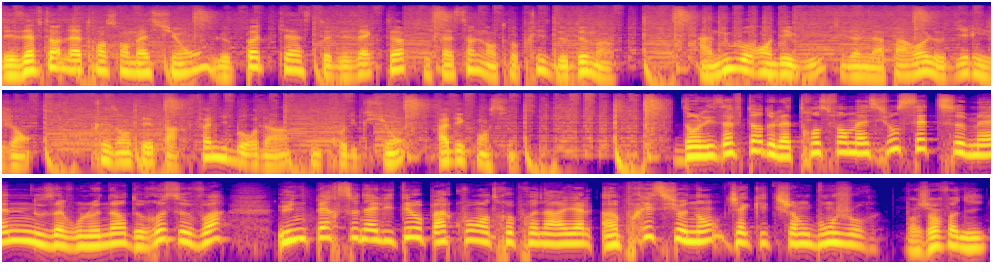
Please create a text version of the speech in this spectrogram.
Les Acteurs de la Transformation, le podcast des acteurs qui façonnent l'entreprise de demain. Un nouveau rendez-vous qui donne la parole aux dirigeants, présenté par Fanny Bourdin, une production Adéquancy. Dans les Afters de la Transformation, cette semaine, nous avons l'honneur de recevoir une personnalité au parcours entrepreneurial impressionnant. Jackie Chang, bonjour. Bonjour Fanny.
